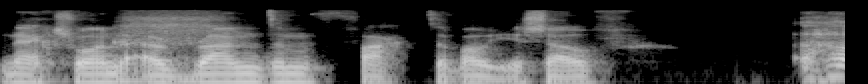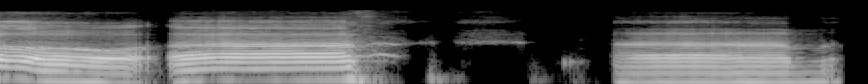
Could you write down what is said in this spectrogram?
next one, a random fact about yourself. oh uh, um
